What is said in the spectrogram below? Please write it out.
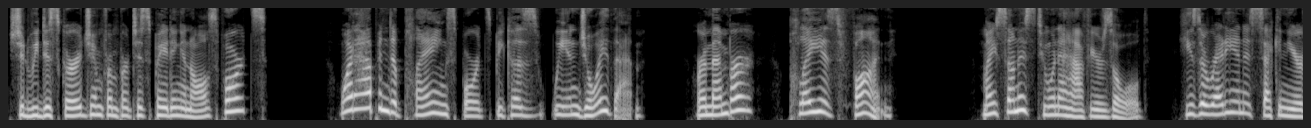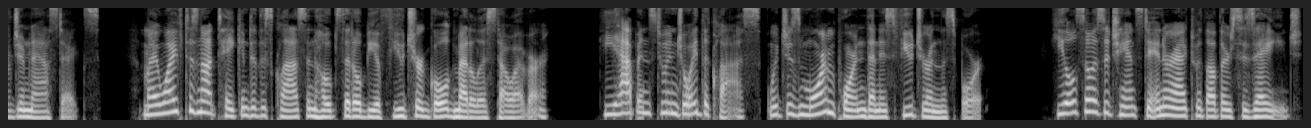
Should we discourage him from participating in all sports? What happened to playing sports because we enjoy them? Remember, play is fun. My son is two and a half years old. He's already in his second year of gymnastics. My wife does not take him to this class in hopes that he'll be a future gold medalist, however. He happens to enjoy the class, which is more important than his future in the sport. He also has a chance to interact with others his age.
